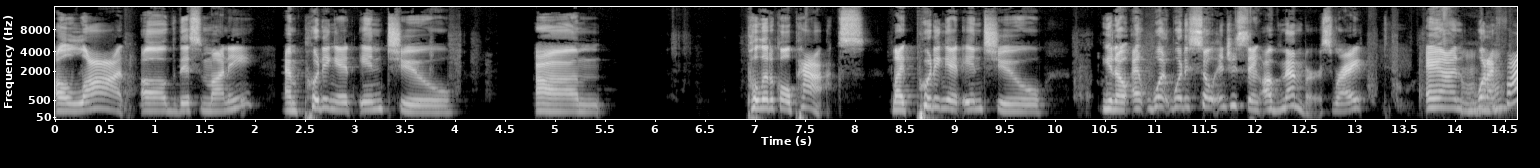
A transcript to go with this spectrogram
a lot of this money and putting it into um, political PACs, like putting it into, you know, and what what is so interesting of members, right? And mm-hmm. what I mm-hmm. find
